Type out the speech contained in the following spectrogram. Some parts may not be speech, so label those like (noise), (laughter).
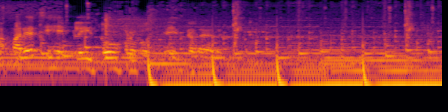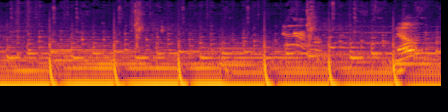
Aparece replay zone para vocês, galera? Não.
